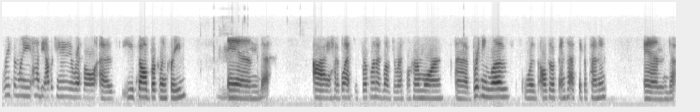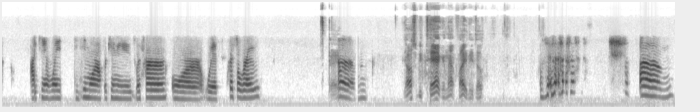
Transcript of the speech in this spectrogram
recently had the opportunity to wrestle as you saw Brooklyn Creed, Mhm. and I had a blast with Brooklyn. I'd love to wrestle her more. Uh, Brittany Love was also a fantastic opponent, and I can't wait to see more opportunities with her or with Crystal Rose. Okay. Um, Y'all should be tagging, not fighting each other. um,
